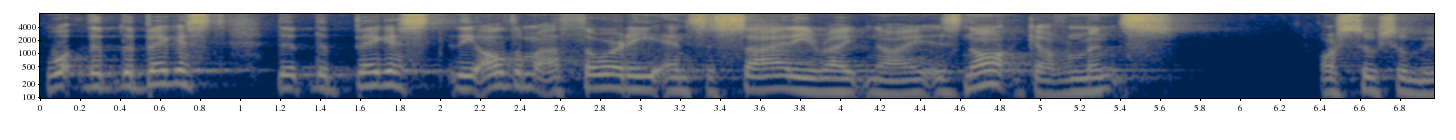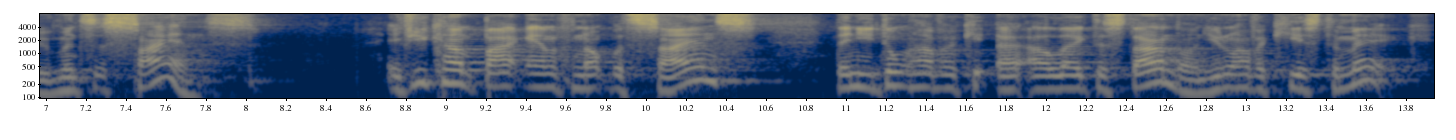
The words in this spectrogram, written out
What the, the biggest, the, the biggest, the ultimate authority in society right now is not governments or social movements, it's science. If you can't back anything up with science, then you don't have a, a leg to stand on. You don't have a case to make.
